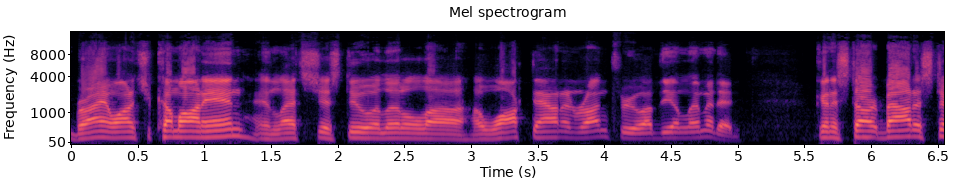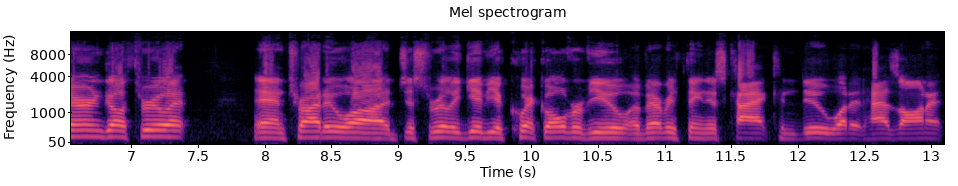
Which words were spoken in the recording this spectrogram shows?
Brian, why don't you come on in and let's just do a little uh, a walk down and run through of the Unlimited. Going to start bow to stern, go through it, and try to uh, just really give you a quick overview of everything this kayak can do, what it has on it.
